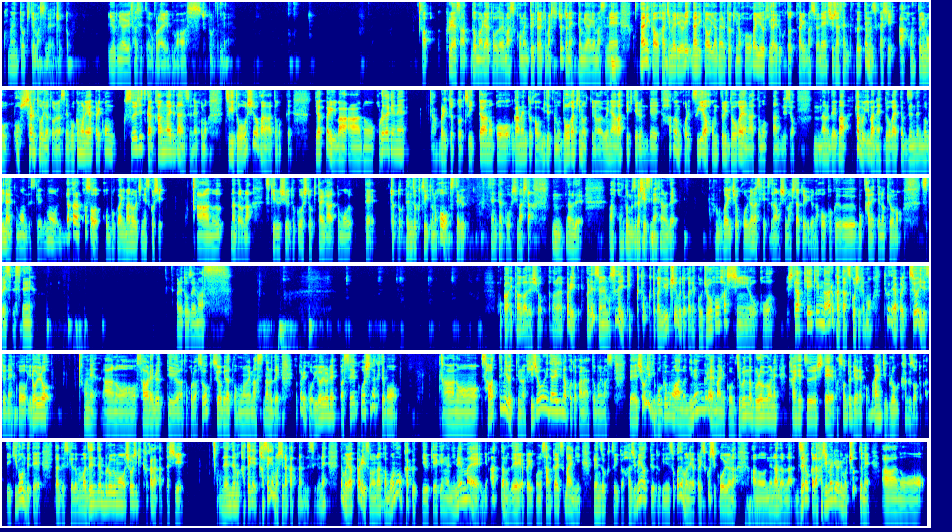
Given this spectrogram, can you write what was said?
コメント来てますね。ちょっと読み上げさせてもらいます。ちょっと待ってね。あ、クレアさん、どうもありがとうございます。コメントいただきまして、ちょっとね、読み上げますね。何かを始めるより何かをやめるときの方が勇気がいることってありますよね。取捨選択って難しい。あ、本当にもうおっしゃる通りだと思いますね。僕もね、やっぱり今数日間考えてたんですよね。この次どうしようかなと思って。やっぱり、まあ、あの、これだけね、やっぱりちょっとツイッターのこう画面とかを見てても動画機能っていうのが上に上がってきてるんで、多分これ次は本当に動画やなと思ったんですよ。うん、なので、まあ多分今ね、動画やっても全然伸びないと思うんですけれども、だからこそこう僕は今のうちに少し、あの、なんだろうな、スキル習得をしておきたいなと思って、ちょっと連続ツイートの方を捨てる選択をしました。うん、なので、まあ本当難しいですね。なので、僕は一応こういうような決断をしましたというような報告も兼ねての今日のスペースですね。ありがとうございます。他いかがでしょう？だからやっぱり、あれですよね、もうすでに TikTok とか YouTube とかでこう情報発信をこうした経験がある方は少しでも、ってことでやっぱり強いですよね。こういろいろね、あの触れるっていうようなところはすごく強みだと思います。なので、やっぱりこういろいろね、ま成功しなくても、あの、触ってみるっていうのは非常に大事なことかなと思います。で、正直僕もあの2年ぐらい前にこう自分のブログをね、開設して、まあ、その時はね、こう毎日ブログ書くぞとかって意気込んでてたんですけども、まあ、全然ブログも正直書かなかったし、全然稼げ稼げもしなかったんですよね。でもやっぱりそのなんか物を書くっていう経験が2年前にあったので、やっぱりこの3ヶ月前に連続ツイート始めようっていう時に、そこでもね、やっぱり少しこういうような、あのね、なんだろうな、ゼロから始めるよりもちょっとね、あの、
